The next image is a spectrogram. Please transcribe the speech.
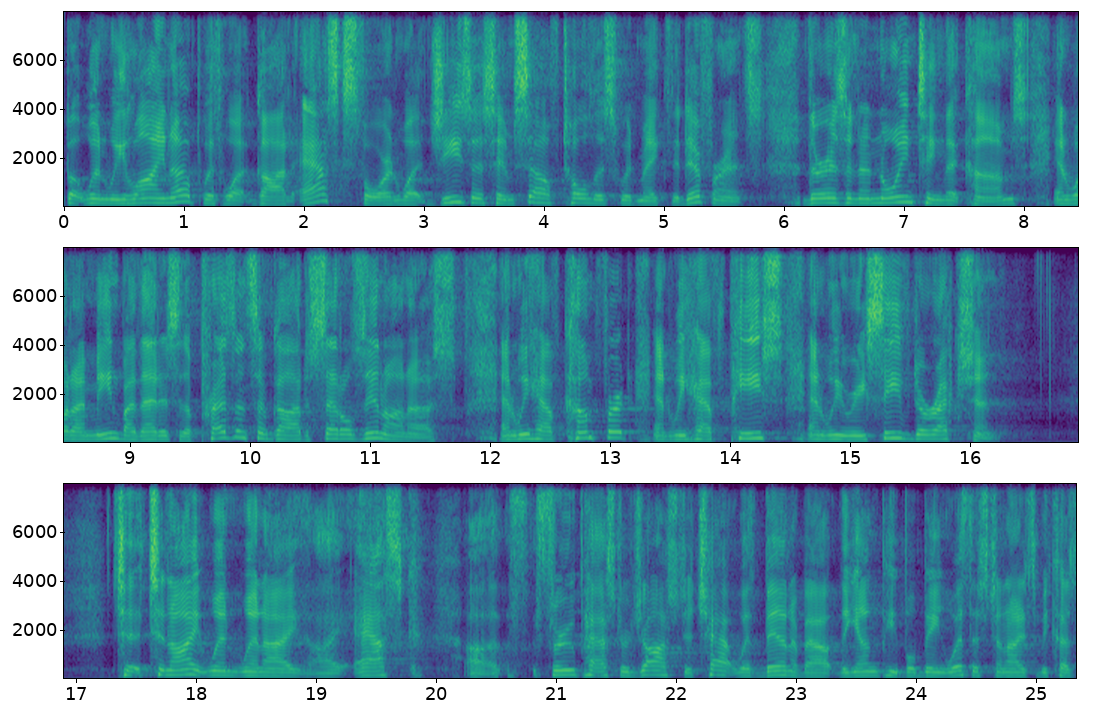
But when we line up with what God asks for and what Jesus himself told us would make the difference, there is an anointing that comes. And what I mean by that is the presence of God settles in on us, and we have comfort, and we have peace, and we receive direction. T- tonight, when, when I, I ask, uh, through Pastor Josh to chat with Ben about the young people being with us tonight is because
